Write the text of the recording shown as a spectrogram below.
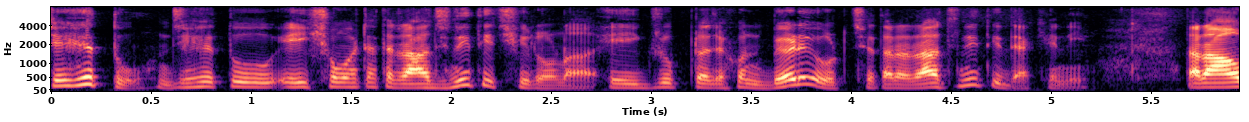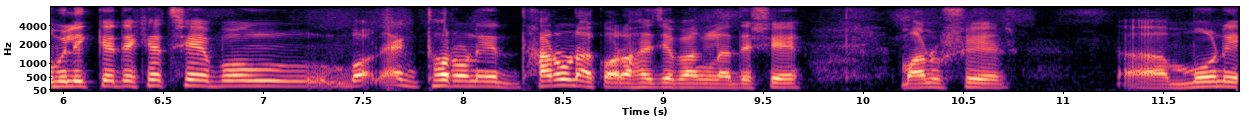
যেহেতু যেহেতু এই সময়টাতে রাজনীতি ছিল না, এই গ্রুপটা যখন বেড়ে উঠছে, তারা রাজনীতি দেখেনি। তারা আওয়ামী লীগকে দেখেছে এবং এক ধরনের ধারণা করা হয় যে বাংলাদেশে মানুষের মনে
